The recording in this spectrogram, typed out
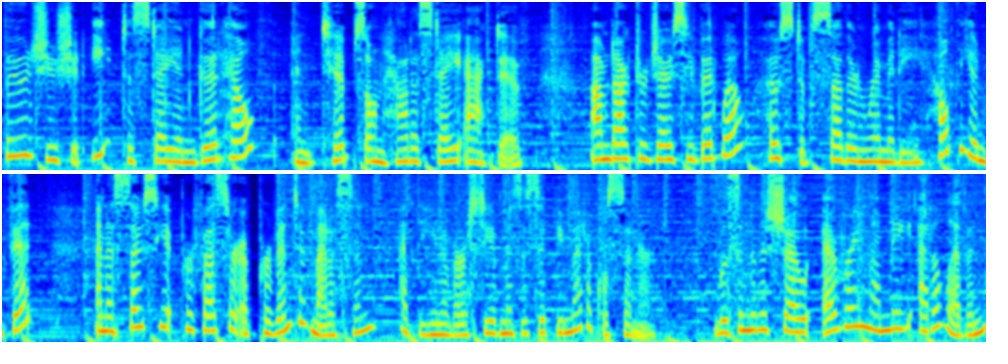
foods you should eat to stay in good health and tips on how to stay active. I'm Dr. Josie Bidwell, host of Southern Remedy Healthy and Fit, and Associate Professor of Preventive Medicine at the University of Mississippi Medical Center. Listen to the show every Monday at 11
